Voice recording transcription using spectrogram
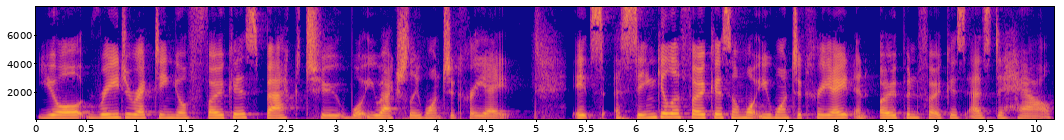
you're redirecting your focus back to what you actually want to create. It's a singular focus on what you want to create, an open focus as to how.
